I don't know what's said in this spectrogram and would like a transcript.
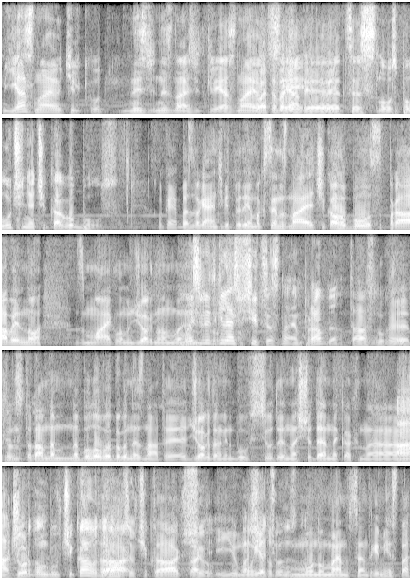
Я знаю тільки, от не, не знаю, звідки я знаю Давайте це, варіанти е, це слово сполучення Chicago Bulls. Окей, без варіантів відповідей. Максим знає Чикаго Булс правильно з Майклом Джорданом. Ми легенд- звідки всі це знаємо, правда? Та слухай, то, то там не- було вибору не знати. Джордан він був всюди на щоденниках на А, Джордан був в Чикаго, так? Так, Це в Чикаго. так, так. І йому Бачиш, є тут монумент в центрі міста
